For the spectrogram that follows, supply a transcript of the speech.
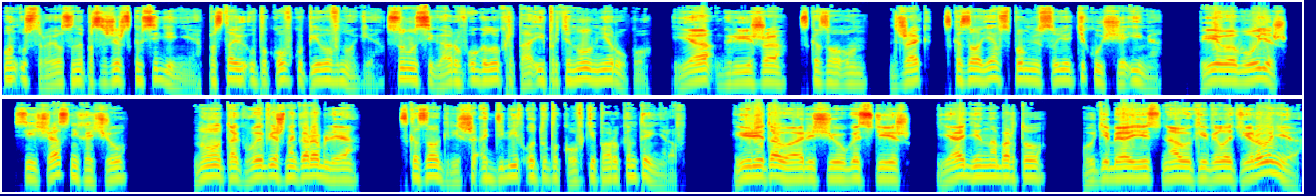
Он устроился на пассажирском сиденье, поставив упаковку пива в ноги, сунул сигару в уголок рта и протянул мне руку. «Я Гриша», — сказал он. «Джек», — сказал я, вспомнив свое текущее имя. «Пиво будешь?» «Сейчас не хочу». «Ну, так выпьешь на корабле», — сказал Гриша, отделив от упаковки пару контейнеров. «Или товарищей угостишь. Я один на борту». «У тебя есть навыки пилотирования?»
